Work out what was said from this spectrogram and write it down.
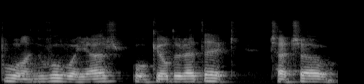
pour un nouveau voyage au cœur de la tech. Ciao ciao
